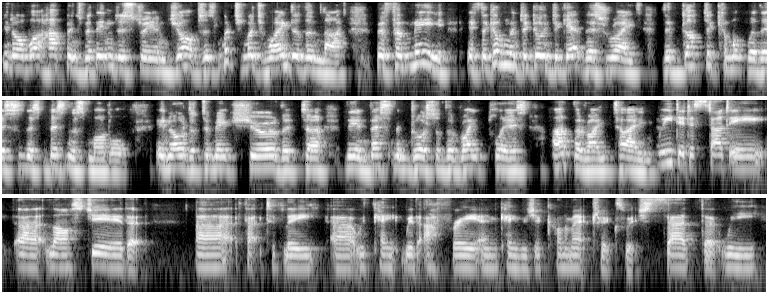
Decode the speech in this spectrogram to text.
you know what happens with industry and jobs. It's much, much wider than that. But for me, if the government are going to get this right, they've got to come up with this, this business model in order to make sure that uh, the investment goes to the right place at the right time. We did a study uh, last year that uh, effectively uh, with with AFRY and Cambridge Econometrics, which said that we,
